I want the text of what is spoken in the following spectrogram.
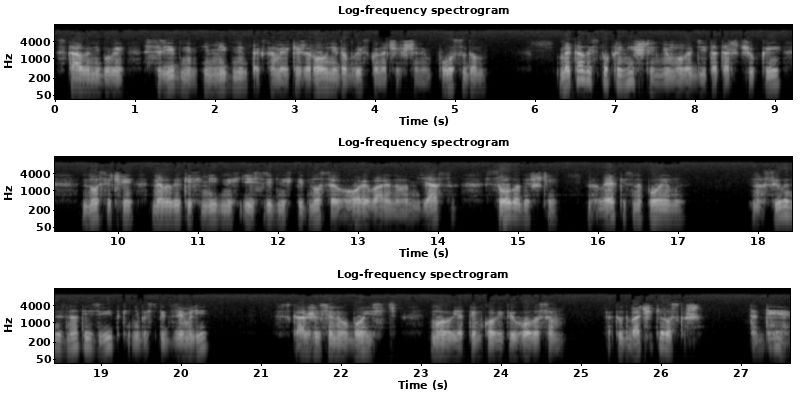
вставлені були срібним і мідним, так само, як і жаровні до блиску начищеним посудом. Метались по приміщенню молоді татарчуки, носячи на великих мідних і срібних підносах гори вареного м'яса, солодощі, глеки з напоями. Носили не знати звідки, ніби з-під землі. Скаржився на убогість, мовив я Тимкові півголосом. А тут бач, які розкоші. Та де?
